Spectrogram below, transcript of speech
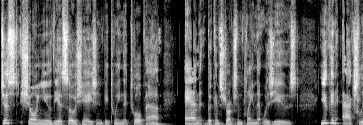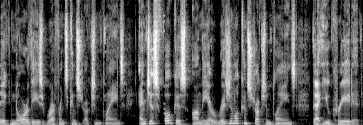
just showing you the association between the toolpath and the construction plane that was used you can actually ignore these reference construction planes and just focus on the original construction planes that you created.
